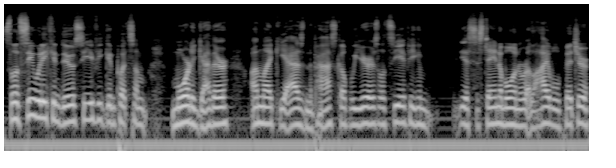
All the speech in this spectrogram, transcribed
So let's see what he can do. See if he can put some more together, unlike he has in the past couple years. Let's see if he can be a sustainable and reliable pitcher.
